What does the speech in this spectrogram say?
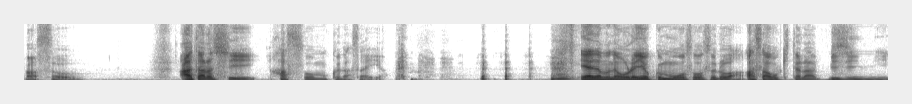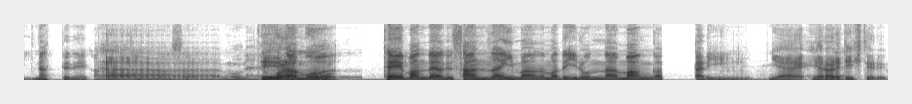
あ、そう。新しい発想もくださいよ。いやでもね、俺よく妄想するわ。朝起きたら美人になってねえかなっていう妄想。ああ、もうええ定これは。もう定番だよね。散々うん今までいろんな漫画だったうり、んいや、やられてきてるよ。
